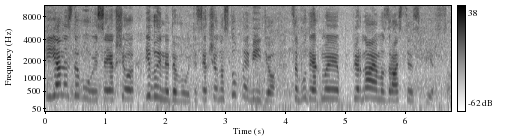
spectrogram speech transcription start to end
І я не здивуюся, якщо і ви не дивуєтеся, якщо наступне відео це буде як ми пірнаємо з Расті Спірсом.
